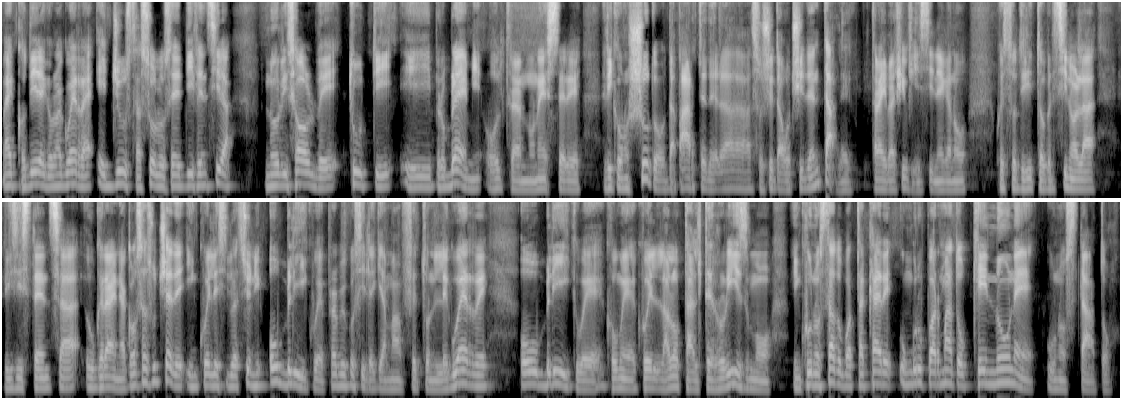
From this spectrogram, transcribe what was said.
Ma ecco, dire che una guerra è giusta solo se è difensiva non risolve tutti i problemi, oltre a non essere riconosciuto da parte della società occidentale. Tra i pacifisti negano questo diritto persino alla resistenza ucraina. Cosa succede in quelle situazioni oblique, proprio così le chiama Affettone, le guerre oblique come la lotta al terrorismo, in cui uno Stato può attaccare un gruppo armato che non è uno Stato,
